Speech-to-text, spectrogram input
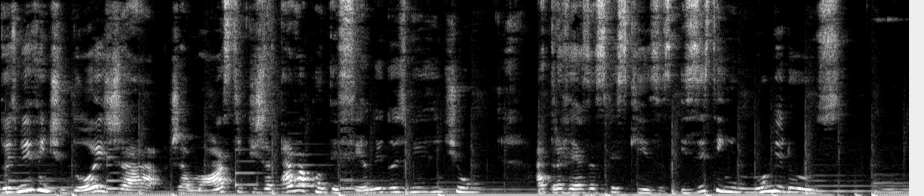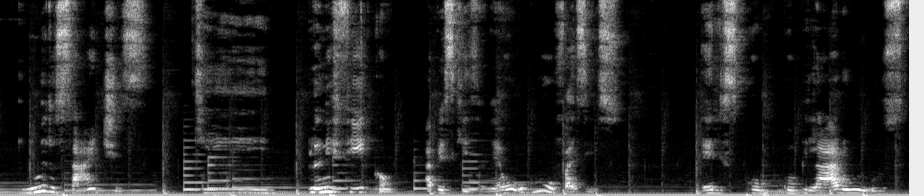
2022 já, já mostra que já estava acontecendo em 2021, através das pesquisas. Existem inúmeros, inúmeros sites que planificam a pesquisa, né? O Google faz isso. Eles compilaram os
